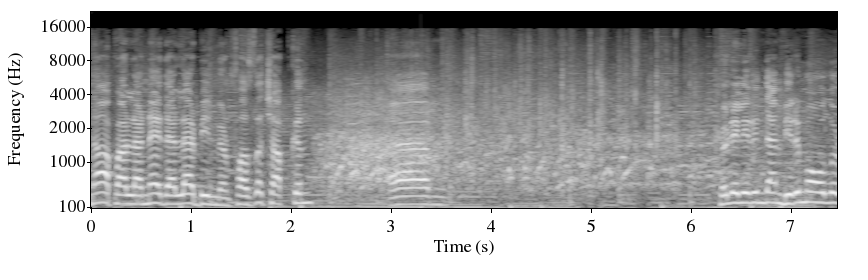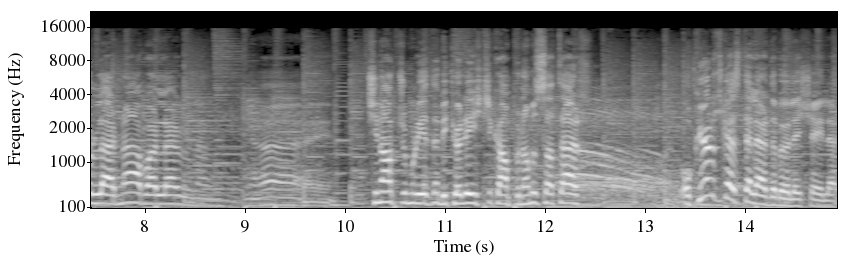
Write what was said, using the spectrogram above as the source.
ne yaparlar ne ederler bilmiyorum. Fazla çapkın. Eee Kölelerinden biri mi olurlar? Ne yaparlar? Çin Halk Cumhuriyeti'ne bir köle işçi kampına mı satar? Okuyoruz gazetelerde böyle şeyler.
